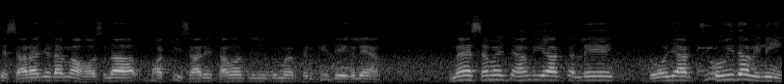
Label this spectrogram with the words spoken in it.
ਤੇ ਸਾਰਾ ਜਿਹੜਾ ਮੈਂ ਹੌਸਲਾ ਬਾਕੀ ਸਾਰੇ ਥਾਵਾਂ ਤੇ ਜਦੋਂ ਮੈਂ ਫਿਰ ਕੇ ਦੇਖ ਲਿਆ, ਮੈਂ ਸਮਝਦਾ ਵੀ ਆ ਇਕੱਲੇ 2024 ਦਾ ਵੀ ਨਹੀਂ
